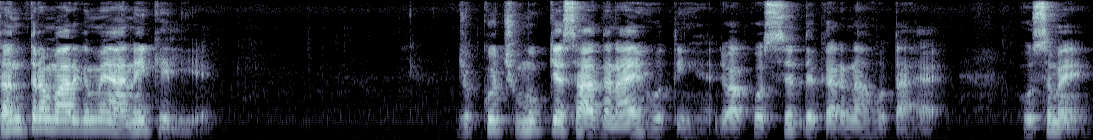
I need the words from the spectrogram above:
तंत्र मार्ग में आने के लिए, जो कुछ मुख्य साधनाएँ होती हैं, जो आपको सिद्ध करना होता है, उसमें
